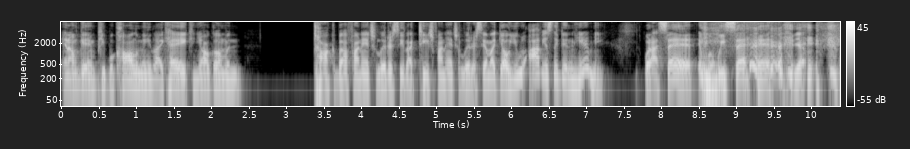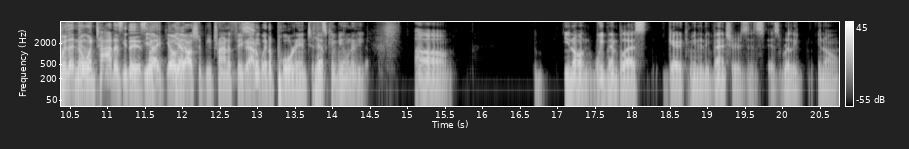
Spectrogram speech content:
And I'm getting people calling me like, "Hey, can y'all come and talk about financial literacy? Like teach financial literacy?" I'm like, "Yo, you obviously didn't hear me. What I said and what we said Yeah. was that no Yep. one taught us this. Yep. Like, yo, Yep. y'all should be trying to figure out a way to pour into this community." Um, you know, we've been blessed. Gary Community Ventures is is really, you know,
